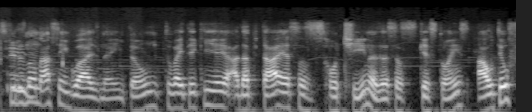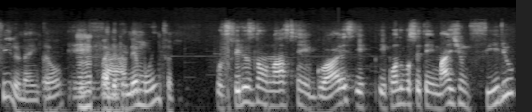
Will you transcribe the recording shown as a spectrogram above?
Os filhos não nascem iguais, né? Então tu vai ter que adaptar essas rotinas, essas questões ao teu filho, né? Então vai Exato. depender muito. Os filhos não nascem iguais e, e quando você tem mais de um filho,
